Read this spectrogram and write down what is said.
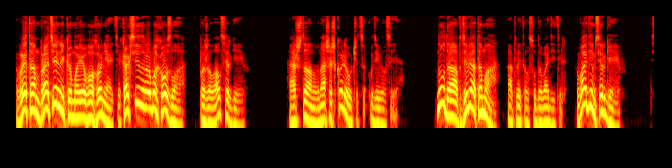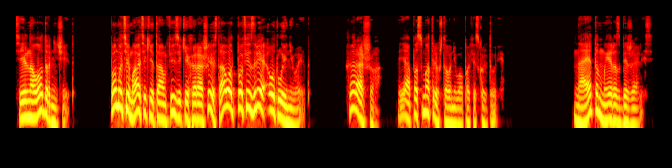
«Вы там брательника моего гоняете, как Сидорова козла», — пожелал Сергеев. «А что, он в нашей школе учится?» — удивился я. «Ну да, в девятом А», — ответил судоводитель. «Вадим Сергеев». «Сильно лодорничает?» «По математике там физике хорошист, а вот по физре отлынивает». «Хорошо. Я посмотрю, что у него по физкультуре». На этом мы и разбежались.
